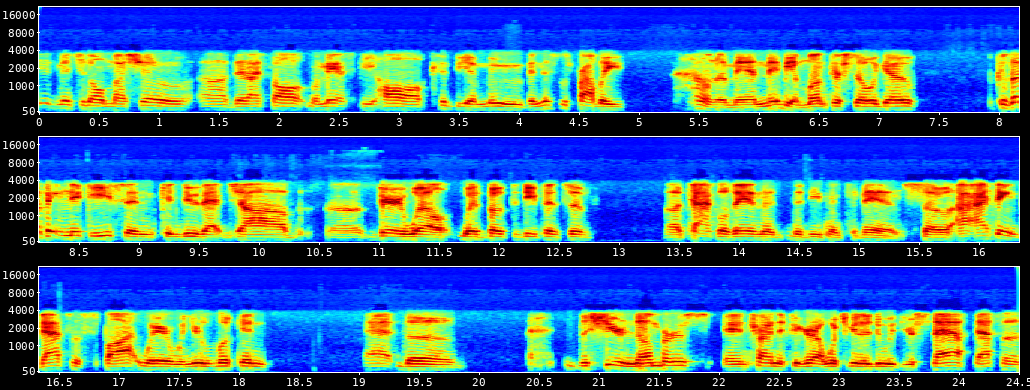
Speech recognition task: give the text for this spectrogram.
did mention on my show uh, that I thought Lemanski Hall could be a move, and this was probably I don't know, man, maybe a month or so ago, because I think Nick Eason can do that job uh, very well with both the defensive uh, tackles and the, the defensive ends. So I, I think that's a spot where when you're looking at the the sheer numbers and trying to figure out what you're going to do with your staff, that's a,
